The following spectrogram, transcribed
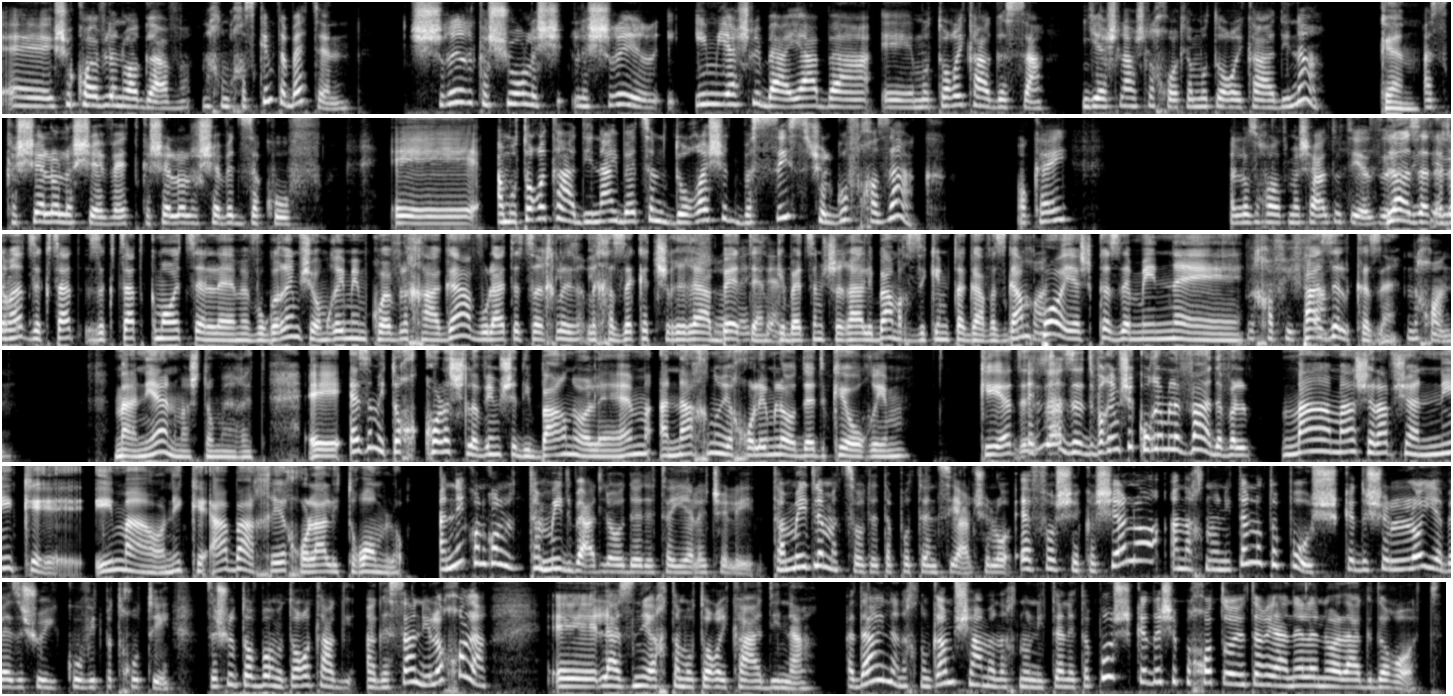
אה, שכואב לנו הגב. אנחנו מחזקים את הבטן. שריר קשור לש, לשריר. אם יש לי בעיה במוטוריקה הגסה, יש לה השלכות למוטוריקה העדינה. כן. אז קשה לו לשבת, קשה לו לשבת זקוף. Uh, המוטוריקה העדינה היא בעצם דורשת בסיס של גוף חזק, אוקיי? אני לא זוכרת מה שאלת אותי, אז... לא, אני אז את כאילו- אומרת, זה קצת, זה קצת כמו אצל אה, מבוגרים שאומרים אם כואב לך הגב, אולי אתה צריך לחזק את שרירי הבטן, הבטן. כי בעצם שרירי הליבה מחזיקים את הגב. אז גם נכון. פה יש כזה מין אה. פאזל כזה. נכון. מעניין מה שאת אומרת. אה, איזה מתוך כל השלבים שדיברנו עליהם, אנחנו יכולים לעודד כהורים? כי זה, זה, זה דברים שקורים לבד, אבל מה, מה השלב שאני כאימא או אני כאבא הכי יכולה לתרום לו? אני קודם כל תמיד בעד לעודד את הילד שלי, תמיד למצות את הפוטנציאל שלו. איפה שקשה לו, אנחנו ניתן לו את הפוש, כדי שלא יהיה באיזשהו עיכוב התפתחותי. זה שהוא טוב במוטוריקה הג- הגסה, אני לא יכולה אה, להזניח את המוטוריקה העדינה. עדיין, אנחנו גם שם אנחנו ניתן את הפוש, כדי שפחות או יותר יענה לנו על ההגדרות.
